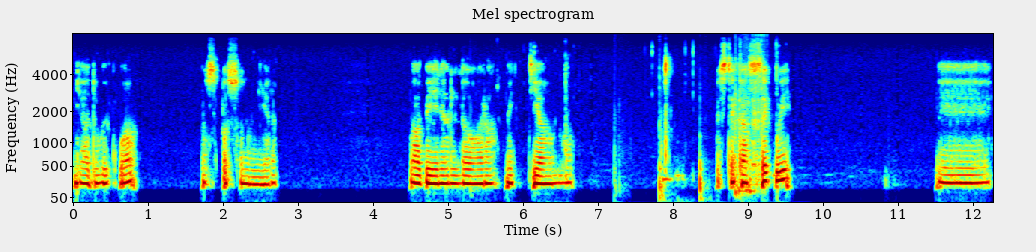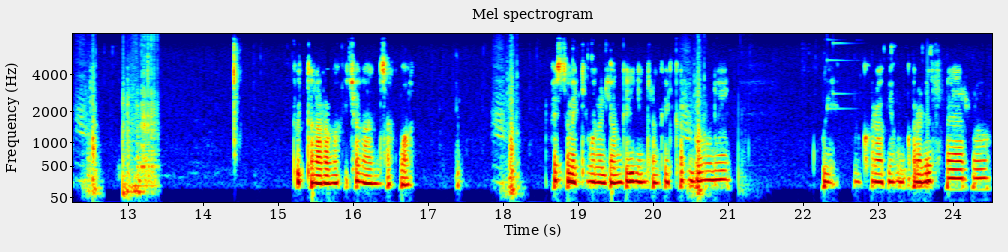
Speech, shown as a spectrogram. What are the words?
già due qua, non si possono unire. Va bene, allora, mettiamo queste casse qui e tutta la roba che ci avanza qua. Questo mettiamolo già anche lì dentro, anche il carbone. Qui ancora abbiamo ancora del ferro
